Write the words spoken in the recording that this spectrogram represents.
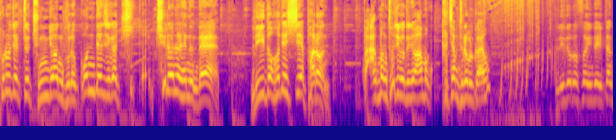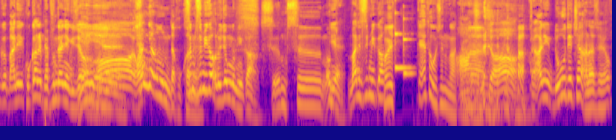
프로젝트 중견 그룹 꼰대지가 추, 출연을 했는데 리더 허재 씨의 발언 빵빵 터지거든요. 한번 같이 한번 들어볼까요? 리더로서 이제 일단 그 많이 곡간을 베푼다는 얘기죠. 예, 예. 어, 어, 확 열어놓습니다, 곡간을. 씀씀이가 어느 정도입니까? 씀씀. 어, 예, 많이 씁니까? 거의 깨서 오시는 것 같아요. 아, 진짜. 아니, 노후 대책 안 하세요?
